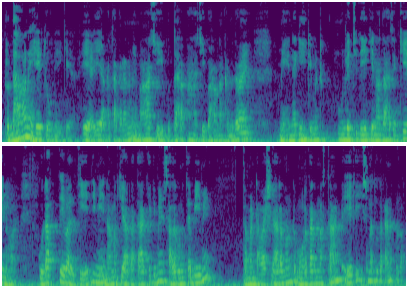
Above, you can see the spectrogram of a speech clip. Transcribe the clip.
ප්‍රධාන හේතු උනේ කියලා. ඒ ඒ කතා කරන්නේ මේ මහසි බුද්ධ මහසි භාවනා ක්‍රම තමයි මේ නැගී හිටීමට මුල් වෙච්ච දේ කියන අදහසෙන් කියනවා. ගොඩක් දේවල් තියෙද්දි මේ නම කියා කතා කිරීමෙන් සලකුණු තැබීමෙන් Tamanට අවශ්‍ය ආරමුණට මූල කර්මස්ථානට ඒක ඉස්මතු කරන්න පුළුවන්.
